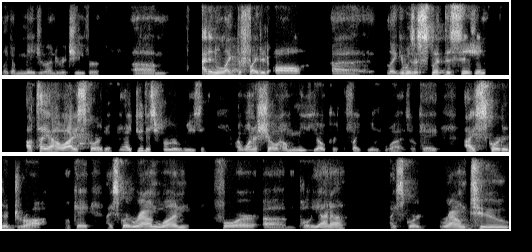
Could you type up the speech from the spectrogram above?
like a major underachiever. Um, I didn't like the fight at all. Uh, like it was a split decision. I'll tell you how I scored it, and I do this for a reason. I want to show how mediocre the fight really was. Okay, I scored it a draw. Okay, I scored round one for um, Poliana. I scored round two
